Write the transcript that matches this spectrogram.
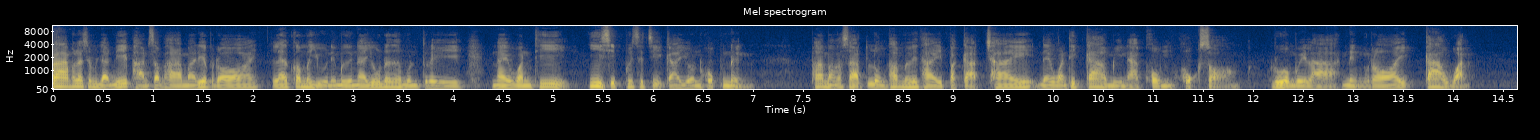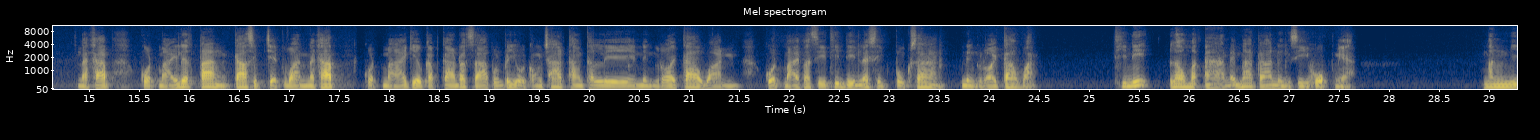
ร่างพระราชบัญญัตินี้ผ่านสภามาเรียบร้อย แล้วก็มาอยู่ในมือนายกรัฐมนตรีในวันที่ 20 พฤศจิกายน 61 พระมหากษัตริย์ลงพระมหาไทยประกาศใช้ในวันที่ 9 มีนาคม 62 รวมเวลา 109 วันนะครับ กฎหมายเลือกตั้ง 97 วันนะครับ กฎหมายเกี่ยวกับการรักษาผลประโยชน์ของชาติทางทะเล 109 วัน กฎหมายภาษีที่ดินและสิ่งปลูกสร้าง 109 วัน ทีนี้เรามาอ่านในมาตรา 146 เนี่ย มันมี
